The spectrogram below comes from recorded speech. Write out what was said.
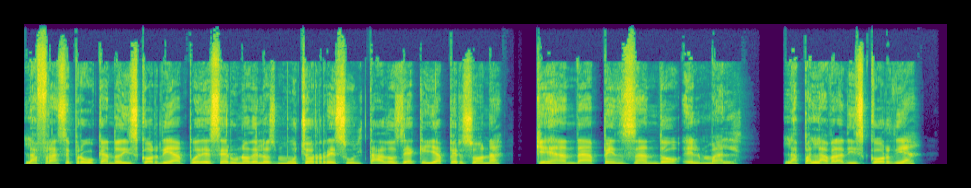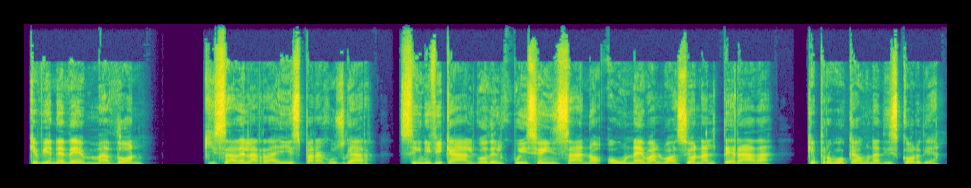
la frase provocando discordia puede ser uno de los muchos resultados de aquella persona que anda pensando el mal. La palabra discordia, que viene de madón, quizá de la raíz para juzgar, significa algo del juicio insano o una evaluación alterada que provoca una discordia.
